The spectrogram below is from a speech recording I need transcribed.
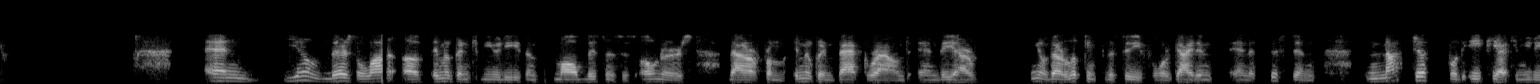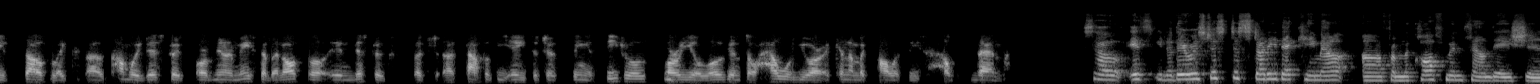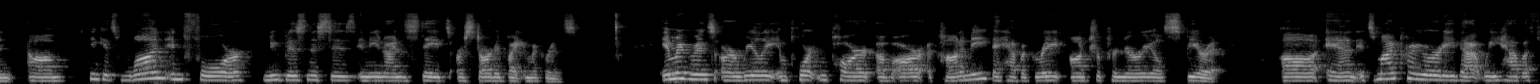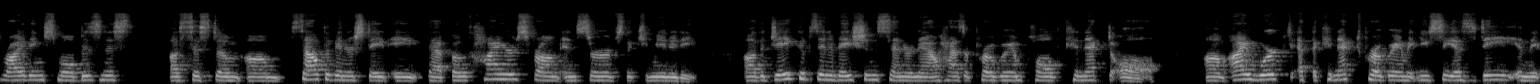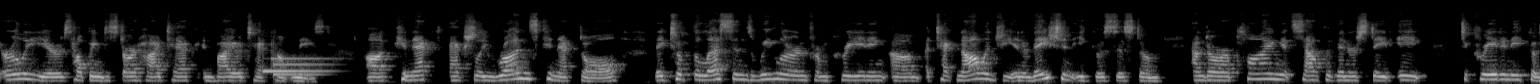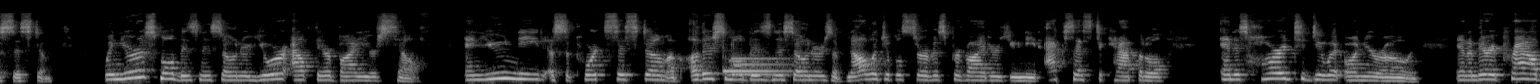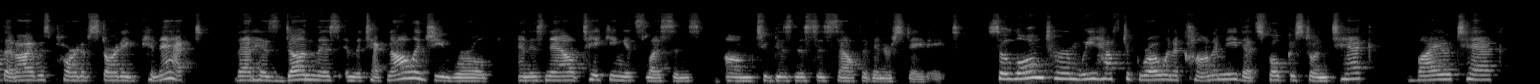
And you know, there's a lot of immigrant communities and small businesses owners that are from immigrant background, and they are, you know, they're looking to the city for guidance and assistance, not just for the API community itself, like uh, Convoy District or Mira Mesa, but also in districts such uh, south of the A, such as San Ysidro, Barrio Logan. So, how will your economic policies help them? So it's, you know, there was just a study that came out uh, from the Kauffman Foundation. Um, I think it's one in four new businesses in the United States are started by immigrants. Immigrants are a really important part of our economy. They have a great entrepreneurial spirit. Uh, and it's my priority that we have a thriving small business uh, system um, south of Interstate 8 that both hires from and serves the community. Uh, the Jacobs Innovation Center now has a program called Connect All. Um, I worked at the Connect program at UCSD in the early years, helping to start high-tech and biotech companies. Uh, Connect actually runs Connect All. They took the lessons we learned from creating um, a technology innovation ecosystem and are applying it south of Interstate 8 to create an ecosystem. When you're a small business owner, you're out there by yourself and you need a support system of other small business owners, of knowledgeable service providers. You need access to capital, and it's hard to do it on your own. And I'm very proud that I was part of starting Connect that has done this in the technology world and is now taking its lessons um, to businesses south of Interstate 8. So long term, we have to grow an economy that's focused on tech, biotech,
